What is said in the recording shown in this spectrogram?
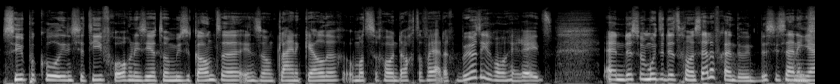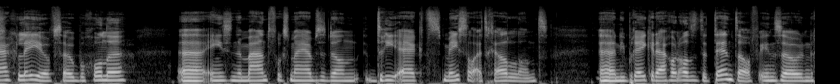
Super cool initiatief, georganiseerd door muzikanten in zo'n kleine kelder. Omdat ze gewoon dachten van ja, er gebeurt hier gewoon geen reet. En dus we moeten dit gewoon zelf gaan doen. Dus die zijn een jaar geleden of zo begonnen. Uh, eens in de maand, volgens mij, hebben ze dan drie acts, meestal uit Gelderland. Uh, die breken daar gewoon altijd de tent af in zo'n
